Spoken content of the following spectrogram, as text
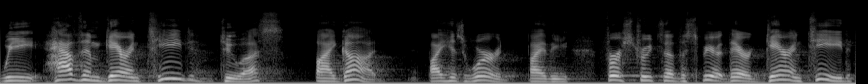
We have them guaranteed to us by God, by His Word, by the first fruits of the Spirit. They're guaranteed,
